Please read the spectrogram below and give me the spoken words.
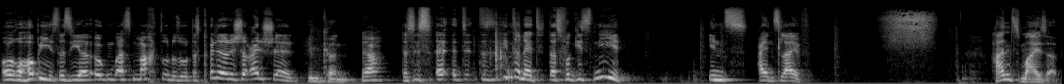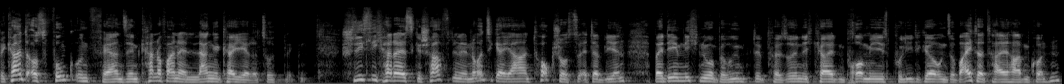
eure Hobbys, dass ihr irgendwas macht oder so. Das könnt ihr doch nicht da reinstellen. Imkern. Ja, das ist, äh, das ist Internet. Das vergisst nie. Ins 1 Live. Hans Meiser, bekannt aus Funk und Fernsehen, kann auf eine lange Karriere zurückblicken. Schließlich hat er es geschafft, in den 90er Jahren Talkshows zu etablieren, bei denen nicht nur berühmte Persönlichkeiten, Promis, Politiker und so weiter teilhaben konnten,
